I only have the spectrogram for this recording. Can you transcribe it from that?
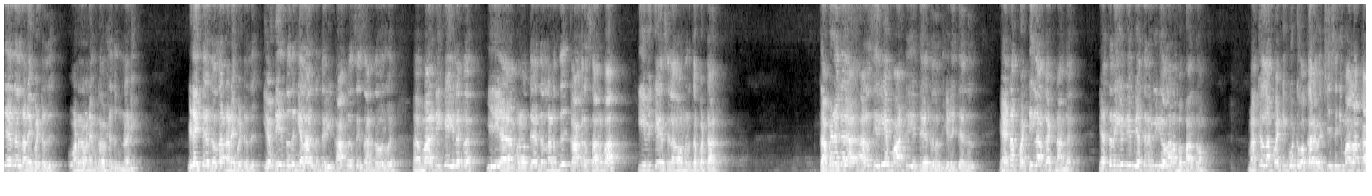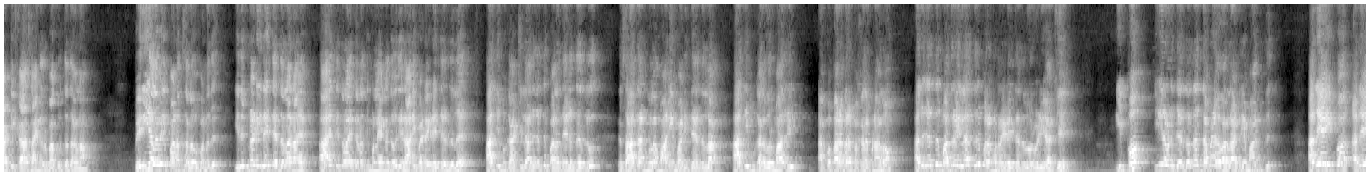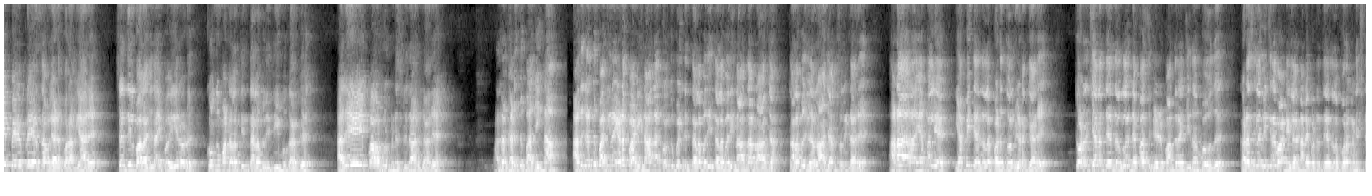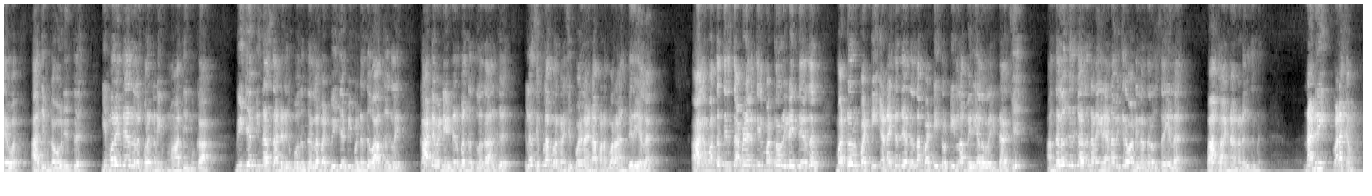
தேர்தல் நடைபெற்றது. ஒன்றரை ஒன்றரை முக்கால் வருஷத்துக்கு முன்னாடி. இடைத்தேர்தல் தான் நடைபெற்றது. எப்படி இருந்ததுன்னு எல்லாருக்கும் தெரியும். காங்கிரஸை சார்ந்த ஒருவர் மரணிக்க இலங்கை அப்புறம் தேர்தல் நடந்து காங்கிரஸ் சார்பாக இவி கே எஸ் நிறுத்தப்பட்டார். தமிழக அரசியலே மாற்றிய தேர்தல் அது இடைத்தேர்தல். ஏன்னா பட்டிலாம் கட்டினாங்க. எத்தனை யூடியூப் எத்தனை வீடியோலாம் நம்ம பார்த்தோம். மக்கள்லாம் பட்டி போட்டு உட்கார வச்சு சினிமாலாம் காட்டி காசு ஐநூறுரூபா கொடுத்ததாலாம். பெரிய அளவில் பணம் செலவு பண்ணுது. இதுக்கு முன்னாடி இடைத்தேர்தலாம் ஆயிரத்தி தொள்ளாயிரத்தி தொண்ணூற்றி மூணில் எங்கள் தொகுதி ராணிப்பேட்டை இடைத்தேர்தல் அதிமுக ஆட்சியில் அதுக்கடுத்து பல தேர்தல்கள் சாத்தான்குளம் வாணியம்பாடி தேர்தலாம் அதிமுகவில் ஒரு மாதிரி அப்போ பரபரப்பை கலப்பினாலும் அதுக்கடுத்து மதுரையில் திருப்பரங்குன்றம் இடைத்தேர்தல் ஒரு வழியாச்சு. இப்போ ஈரோடு தேர்தல் தான் தமிழக வரலாற்றையே மாற்றுது அதே இப்போ அதே பிளே பிளேயர்ஸ் தான் விளையாட போகிறாங்க யார்? செந்தில் பாலாஜி தான் இப்போ ஈரோடு கொங்கு மண்டலத்தின் தளபதி திமுகவுக்கு. அதே பவர்ஃபுல் மினிஸ்ட்ரி தான் இருக்கார். அதற்கடுத்து பார்த்தீங்கன்னா அதுக்கடுத்து பார்த்தீங்கன்னா எடப்பாடி நான் தான் கொங்கு பெல்ட்டின் தளபதி தளபதி நான் தான் ராஜா தளபதி ராஜான்னு சொல்லிட்டாரு. ஆனால் எம்எல்ஏ எம்பி தேர்தலில் படு தோல்வி அடைஞ்சார். தொடர்ச்சியான தேர்தல்களில் டெபாசிட் இழப்பு அந்த ரேஞ்சுக்கு தான் போகுது. கடைசியில் விக்கிரவாண்டியில் நடைபெற்ற தேர்தலை புறக்கணிச்சுட்டே அதிமுக ஓடி இம்முறை தேர்தலை புறக்கணிக்கும் அதிமுக. பிஜேபி என்ன ஸ்டாண்ட் எடுக்க போகுதுன்னு தெரில பட் பிஜேபி இப்போ நின்று வாக்குகளை காட்ட வேண்டிய நிர்பந்தத்தில் தான் இருக்குது இல்லை சிம்பிளாக புறக்கணிச்சிட்டு போயிடலாம். என்ன பண்ண போகிறாங்கன்னு தெரியலை. ஆக மொத்தத்தில் தமிழகத்தில் மற்றொரு இடைத்தேர்தல் மற்றொரு பட்டி. ஏன்னா இந்த தேர்தல் தான் பட்டி தொட்டின்லாம் பெரிய அளவில் ஹிட் ஆச்சு. அந்த அளவுக்கு இருக்காதுன்னு நினைக்கிறேன். ஏன்னா விக்கிரவாண்டியில் அந்த அளவுக்கு செய்யலை. பார்க்கலாம் என்ன நடக்குதுன்னு. நன்றி வணக்கம்.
